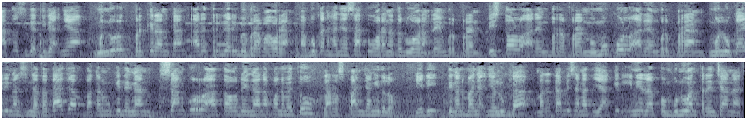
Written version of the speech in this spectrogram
Atau tidak-tidaknya menurut perkiraan kami ada terdiri dari beberapa orang. Nah, bukan hanya satu orang atau dua orang. Ada yang berperan pistol ada yang berperan memukul ada yang berperan melukai dengan senjata tajam bahkan mungkin dengan sangkur atau dengan apa namanya itu laras panjang itu loh. Jadi dengan banyaknya luka maka kami sangat yakin ini pembunuhan terencana.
